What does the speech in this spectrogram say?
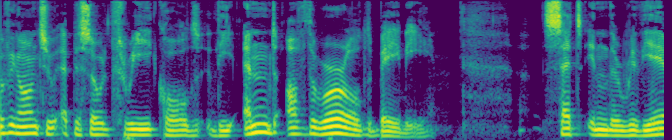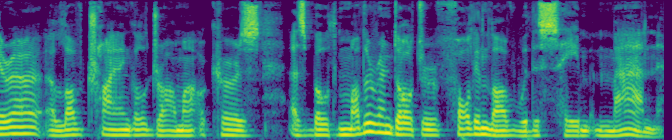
Moving on to episode 3 called The End of the World Baby. Set in the Riviera, a love triangle drama occurs as both mother and daughter fall in love with the same man.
